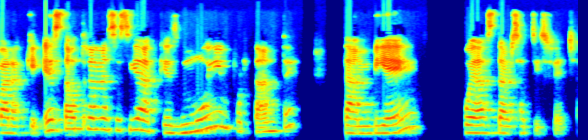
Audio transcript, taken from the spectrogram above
para que esta otra necesidad, que es muy importante, también pueda estar satisfecha.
